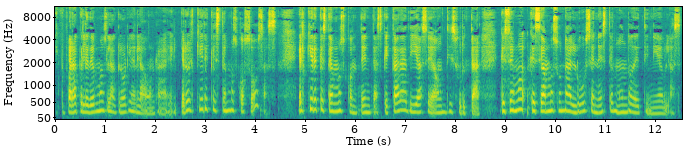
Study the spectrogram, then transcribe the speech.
y para que le demos la gloria y la honra a Él. Pero Él quiere que estemos gozosas, Él quiere que estemos contentas, que cada día sea un disfrutar, que seamos, que seamos una luz en este mundo de tinieblas,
